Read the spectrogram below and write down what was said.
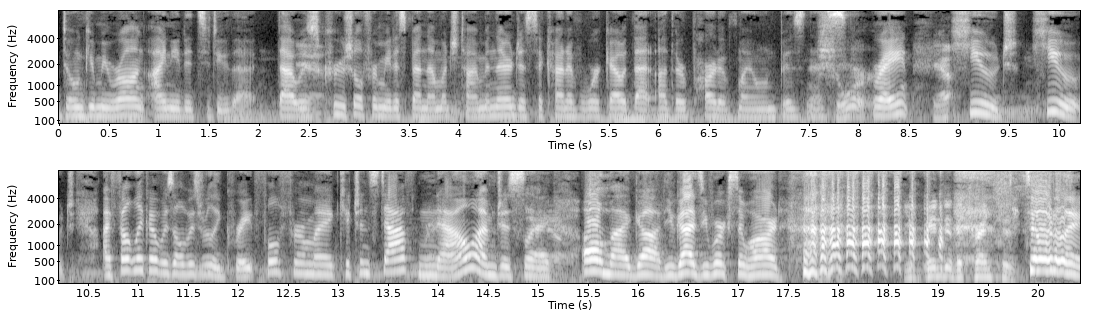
don't get me wrong, I needed to do that. That was Yeah. crucial for me to spend that much time in there just to kind of work out that other part of my own business. Sure. Right? Yeah. Huge, huge. I felt like I was always really grateful for my kitchen staff. Now I'm just like, oh my God, you guys, you work so hard. You've been to the trenches. totally.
